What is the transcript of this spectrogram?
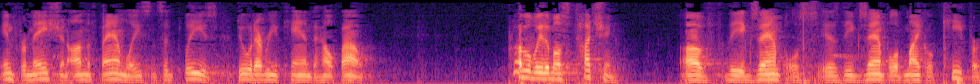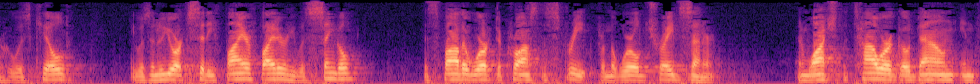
information on the families and said, please do whatever you can to help out. Probably the most touching of the examples is the example of Michael Kiefer, who was killed. He was a New York City firefighter. He was single. His father worked across the street from the World Trade Center and watched the tower go down in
